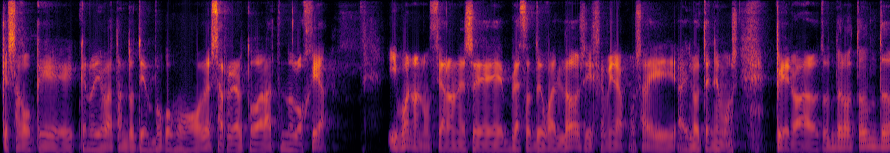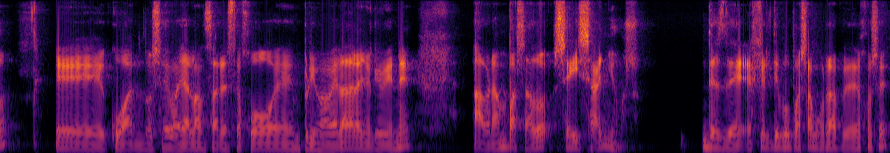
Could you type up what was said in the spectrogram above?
que es algo que, que no lleva tanto tiempo como desarrollar toda la tecnología. Y bueno, anunciaron ese Breath of the Wild 2 y dije, mira, pues ahí, ahí lo tenemos. Pero a lo tonto, lo tonto, eh, cuando se vaya a lanzar este juego en primavera del año que viene, habrán pasado seis años. Desde, es que el tiempo pasa muy rápido, ¿eh, José?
